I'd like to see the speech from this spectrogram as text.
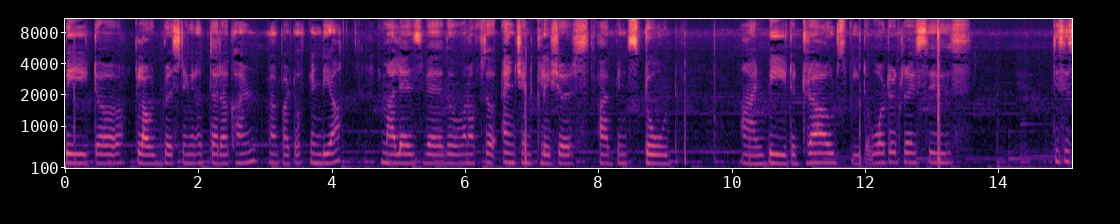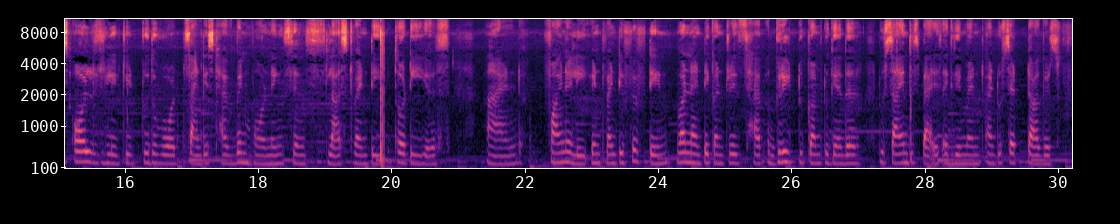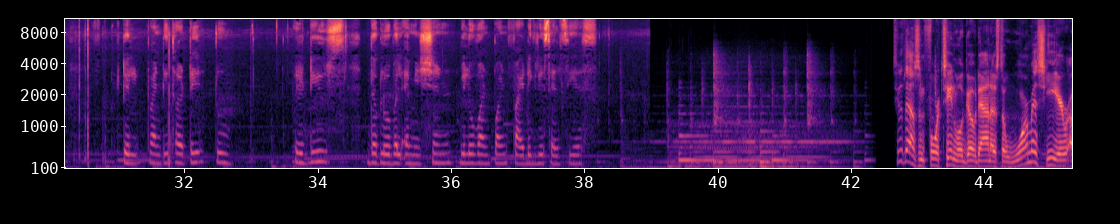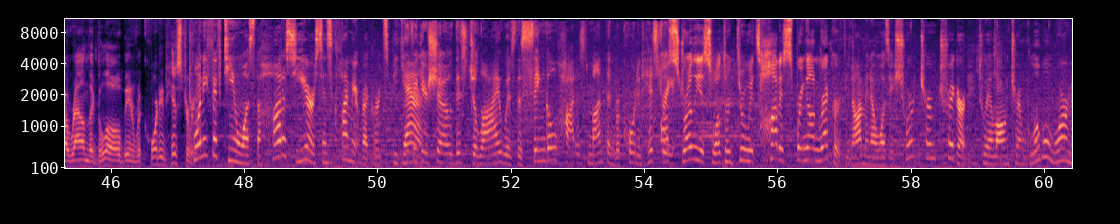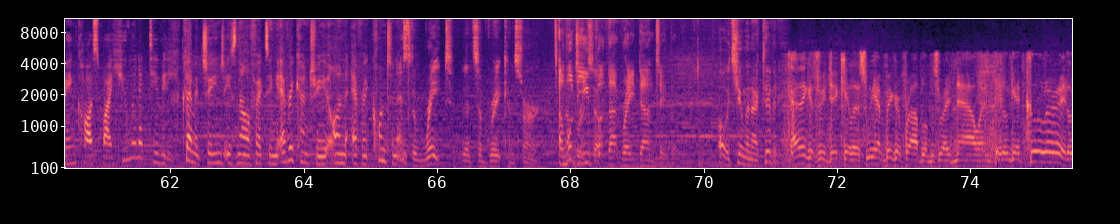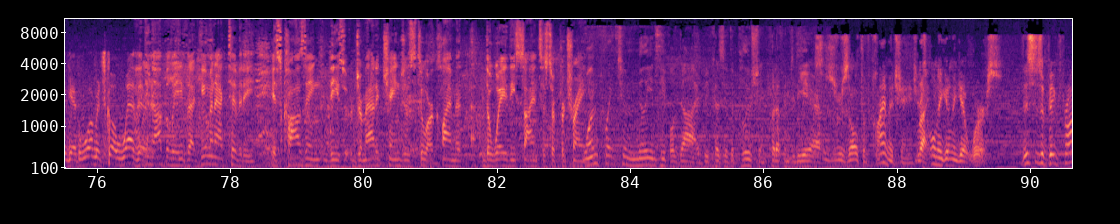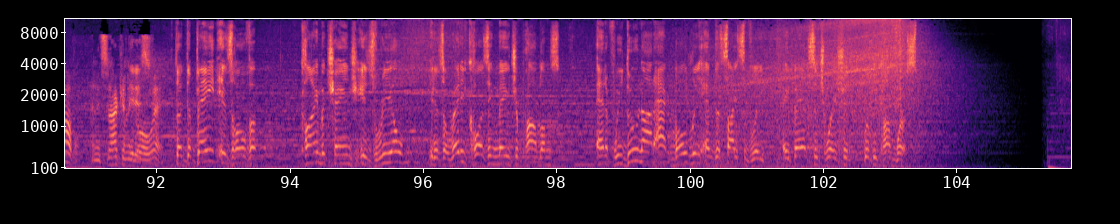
be it uh, cloud bursting in Uttarakhand, uh, part of India, Himalayas, where the one of the ancient glaciers have been stored, and be it droughts, be it water crisis. This is all related to the what scientists have been warning since last 20 30 years and finally in 2015 190 countries have agreed to come together to sign this paris agreement and to set targets till 2030 to reduce the global emission below 1.5 degrees celsius 2014 will go down as the warmest year around the globe in recorded history. 2015 was the hottest year since climate records began. Figures show this July was the single hottest month in recorded history. Australia sweltered through its hottest spring on record. The phenomenon was a short-term trigger to a long-term global warming caused by human activity. Climate change is now affecting every country on every continent. It's the rate that's of great concern. And what do you put that rate down to, Bill? Oh, it's human activity. I think it's ridiculous. We have bigger problems right now, and it'll get cooler, it'll get warmer. It's called weather. I do not believe that human activity is causing these dramatic changes to our climate the way these scientists are portraying. 1.2 million people died because of the pollution put up into the air. This is a result of climate change. It's right. only going to get worse. This is a big problem, and it's not going to go is. away. The debate is over. Climate change is real. It is already causing major problems. And if we do not act boldly and decisively, a bad situation will become worse.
